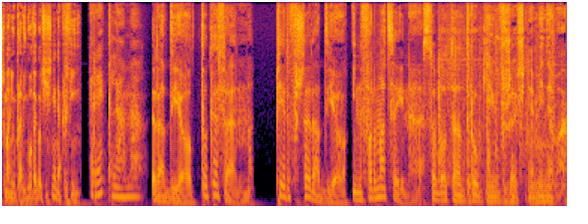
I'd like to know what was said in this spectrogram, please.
utrzymaniu prawidłowego ciśnienia krwi. Reklama. Radio TOK FM. Pierwsze radio informacyjne. Sobota 2 września minęła.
